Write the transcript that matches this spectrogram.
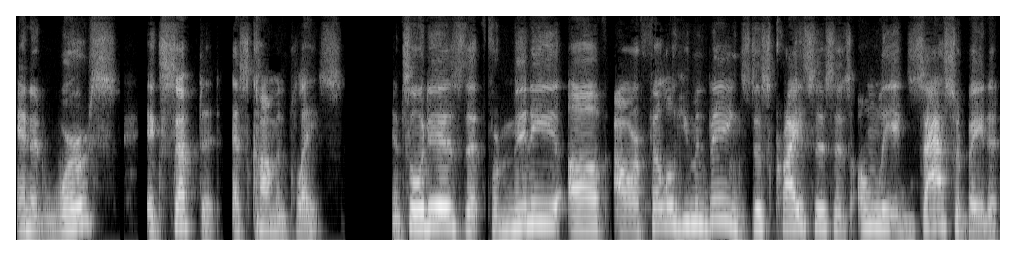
and at worst accepted as commonplace. And so it is that for many of our fellow human beings, this crisis has only exacerbated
